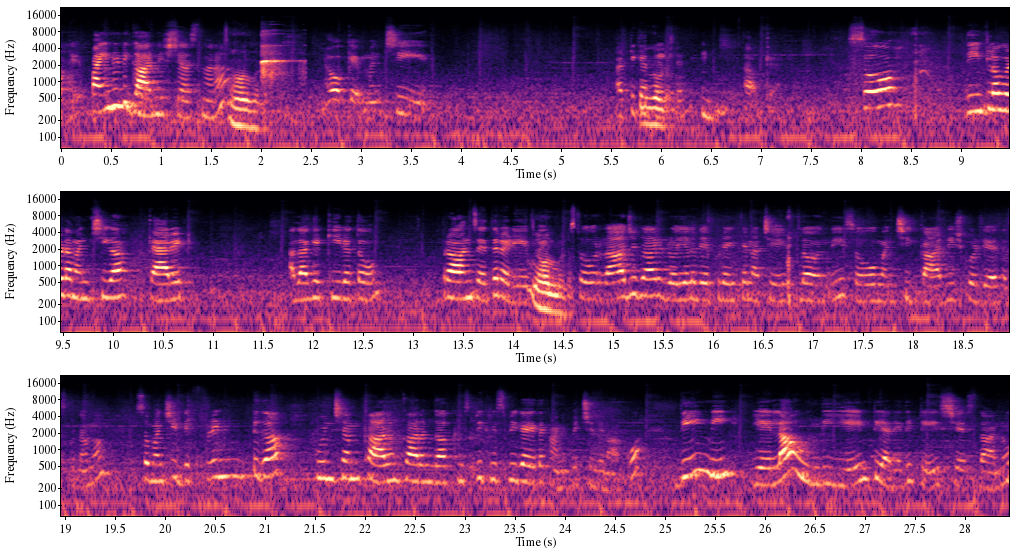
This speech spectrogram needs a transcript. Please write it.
ఓకే పైనుండి గార్నిష్ చేస్తున్నారా? అవును మేడం. ఓకే మంచి ఓకే. సో దీంట్లో కూడా మంచిగా క్యారెట్ అలాగే కీరతో ప్రాన్స్ అయితే రెడీ అయిపోయింది. సో రాజుగారి రొయ్యల వేపుడు అయితే నా చేతిలో ఉంది. సో మంచి గార్నిష్ కూడా చేసేసుకున్నాము సో మంచి డిఫరెంట్గా కొంచెం కారం కారంగా క్రిస్పీ క్రిస్పీగా అయితే కనిపించింది నాకు. దీన్ని ఎలా ఉంది ఏంటి అనేది టేస్ట్ చేస్తాను.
